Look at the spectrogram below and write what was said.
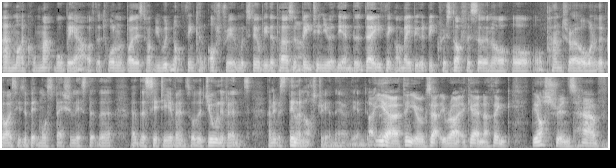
and Michael Matt will be out of the tournament by this time, you would not think an Austrian would still be the person No. beating you at the end of the day. You think, oh, maybe it would be Kristoffersen or, or, or Pinturault or one of the guys who's a bit more specialist at the at the city events or the dual events, and it was still an Austrian there at the end of Uh, the day. yeah, I think you're exactly right. Again, I think the Austrians have,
